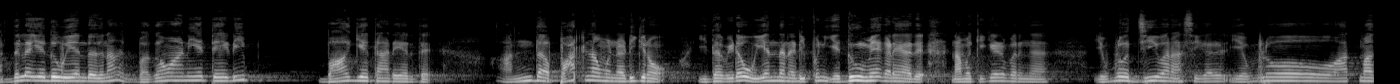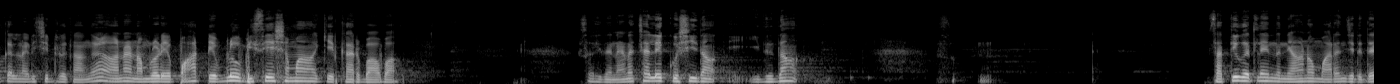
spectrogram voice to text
அதில் எது உயர்ந்ததுன்னா பகவானையே தேடி பாக்கியத்தை அடையிறது. அந்த பாட்டு நம்ம நடிக்கிறோம். இதை விட உயர்ந்த நடிப்புன்னு எதுவுமே கிடையாது. நமக்கு கீழே பாருங்கள் எவ்வளோ ஜீவராசிகள் எவ்வளோ ஆத்மாக்கள் நடிச்சிட்டு இருக்காங்க. ஆனால் நம்மளுடைய பாட்டு எவ்வளோ விசேஷமாக ஆக்கியிருக்கார் பாபா. ஸோ இதை நினச்சாலே குஷி தான். இதுதான். சத்தியுகத்தில் இந்த ஞானம் மறைஞ்சிடுது.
